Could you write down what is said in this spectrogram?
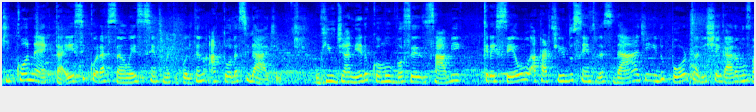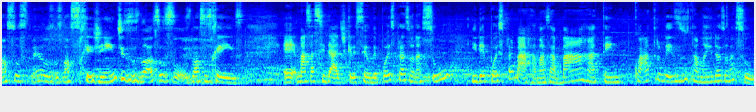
que conecta esse coração, esse centro metropolitano a toda a cidade. O Rio de Janeiro, como você sabe, cresceu a partir do centro da cidade e do porto ali chegaram os nossos, né, os nossos regentes, os nossos, os nossos reis. É, mas a cidade cresceu depois para a Zona Sul e depois para Barra. Mas a Barra tem quatro vezes o tamanho da Zona Sul.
